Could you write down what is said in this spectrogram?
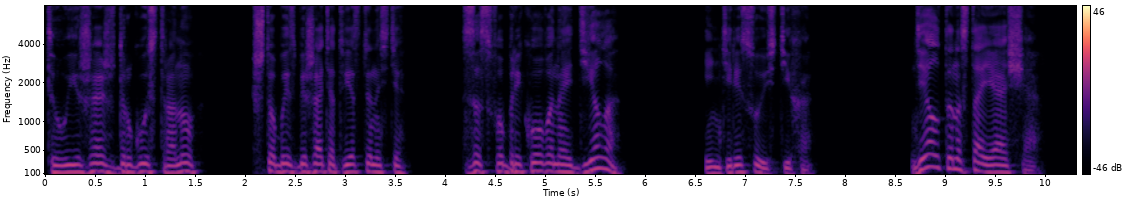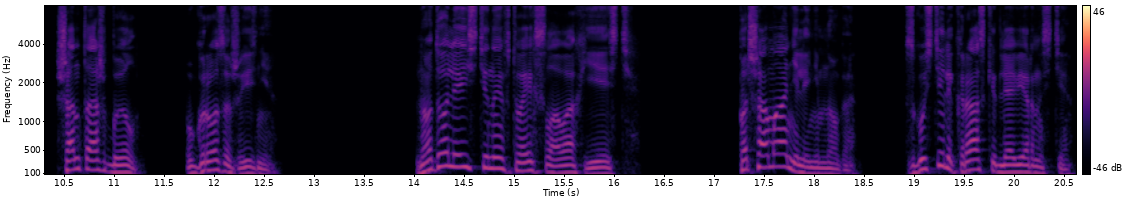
«Ты уезжаешь в другую страну, чтобы избежать ответственности за сфабрикованное дело?» Интересуюсь тихо. «Дело-то настоящее. Шантаж был. Угроза жизни. Но доля истины в твоих словах есть. Подшаманили немного. Сгустили краски для верности.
